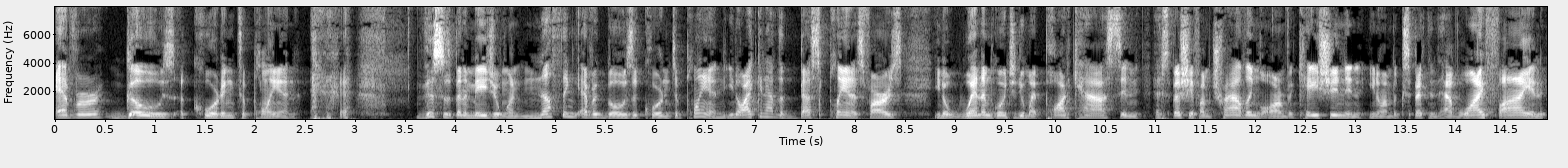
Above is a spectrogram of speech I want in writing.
ever goes according to plan. this has been a major one. Nothing ever goes according to plan. You know, I can have the best plan as far as, you know, when I'm going to do my podcast and especially if I'm traveling or on vacation and, you know, I'm expecting to have Wi Fi and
